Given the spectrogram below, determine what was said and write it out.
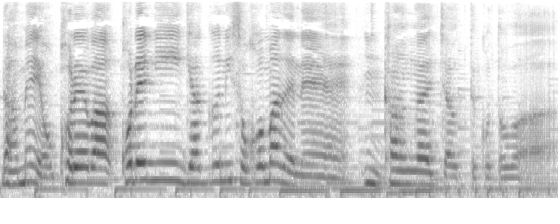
ダメよ。これはこれに逆にそこまでね、うん。考えちゃうってことは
